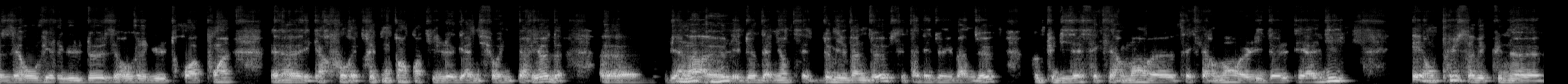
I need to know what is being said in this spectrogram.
0,2, euh, 0,3 points, euh, et Carrefour est très content quand il le gagne sur une période, bien là, les deux gagnantes, c'est 2022, cette année 2022. Comme tu disais, c'est clairement, c'est clairement Lidl et Aldi. Et en plus, avec une,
